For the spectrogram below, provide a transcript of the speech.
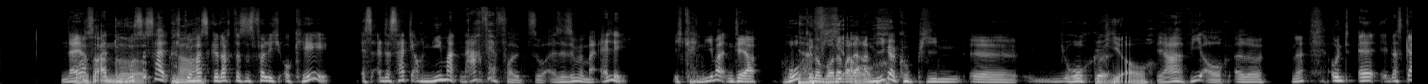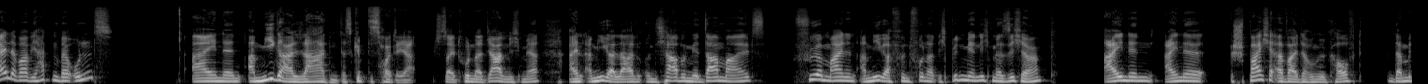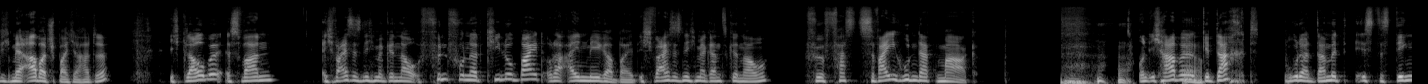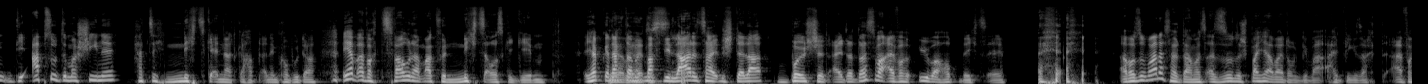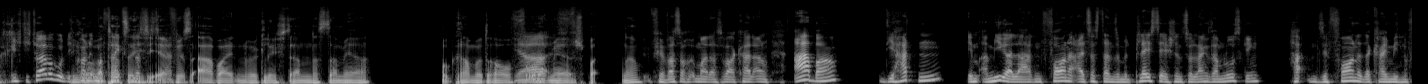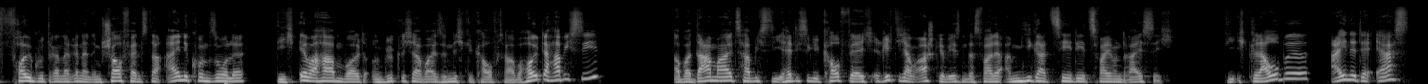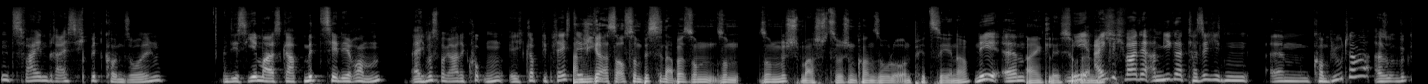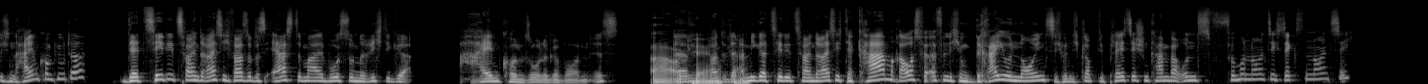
naja, vor allem, du wusstest halt nicht. Du kam. hast gedacht, das ist völlig okay. Es, das hat ja auch niemand nachverfolgt so. Also sind wir mal ehrlich. Ich kenne niemanden, der hochgenommen Ja, wurde, weil er. Amiga-Kopien äh, hochge Wie auch. Ja, wie auch. Also, ne? Und äh, das Geile war, wir hatten bei uns einen Amiga-Laden. Das gibt es heute ja seit 100 Jahren nicht mehr. Einen Amiga-Laden. Und ich habe mir damals für meinen Amiga 500, ich bin mir nicht mehr sicher, einen, eine Speichererweiterung gekauft, damit ich mehr Arbeitsspeicher hatte. Ich glaube, es waren, ich weiß es nicht mehr genau, 500 Kilobyte oder 1 Megabyte. Ich weiß es nicht mehr ganz genau. Für fast 200 Mark. Und ich habe Ja. gedacht, Bruder, damit ist das Ding, die absolute Maschine, hat sich nichts geändert gehabt an dem Computer. Ich habe einfach 200 Mark für nichts ausgegeben. Ich habe gedacht, Ja, damit macht die Ladezeiten schneller. Bullshit, Alter. Das war einfach überhaupt nichts, ey. aber so war das halt damals. Also so eine Speichererweiterung, die war halt, wie gesagt, einfach richtig teuer, aber gut. Ich Die konnte immer flexen, dass ich tatsächlich eher fürs Arbeiten wirklich dann, dass da mehr Programme drauf Ja, oder mehr Spe ne? für was auch immer das war, keine Ahnung. Aber die hatten im Amiga-Laden vorne, als das dann so mit PlayStation so langsam losging, hatten sie vorne, da kann ich mich noch voll gut dran erinnern, im Schaufenster eine Konsole, die ich immer haben wollte und glücklicherweise nicht gekauft habe. Heute habe ich sie, Aber damals ich sie, hätte ich sie gekauft, wäre ich richtig am Arsch gewesen. Das war der Amiga CD32. Die, ich glaube, eine der ersten 32-Bit-Konsolen, die es jemals gab mit CD-ROM. Äh, ich muss mal gerade gucken. Ich glaube, die PlayStation. Amiga ist auch so ein bisschen aber so ein, so ein, so ein Mischmasch zwischen Konsole und PC, ne? Nee, ähm, eigentlich. Nee, eigentlich war der Amiga tatsächlich ein ähm, Computer, also wirklich ein Heimcomputer. Der CD32 war so das erste Mal, wo es so eine richtige Heimkonsole geworden ist. Ah, okay. Ähm, warte, okay. der Amiga CD32, der kam raus, Veröffentlichung 93 und ich glaube, die PlayStation kam bei uns 95, 96?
